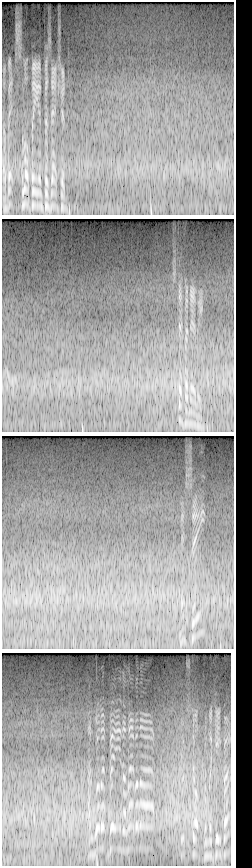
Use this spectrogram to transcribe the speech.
A bit sloppy in possession. Stefanelli. Messi. And will it be the leveller? Good stop from the keeper.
